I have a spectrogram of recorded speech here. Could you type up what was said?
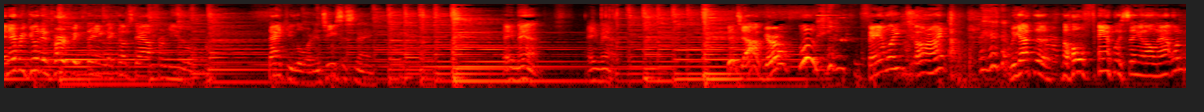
and every good and perfect thing that comes down from you, Lord. Thank you, Lord, in Jesus' name. Amen. Amen. Good job, girl. Woo! Family, all right. We got the, the whole family singing on that one.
